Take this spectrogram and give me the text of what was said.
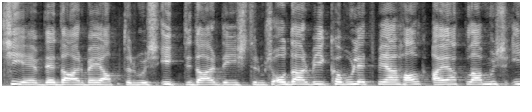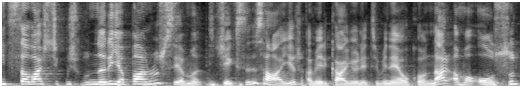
Kiev'de darbe yaptırmış, iktidar değiştirmiş, o darbeyi kabul etmeyen halk ayaklanmış, iç savaş çıkmış. Bunları yapan Rusya mı diyeceksiniz? Hayır, Amerikan yönetimine o konular ama olsun.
